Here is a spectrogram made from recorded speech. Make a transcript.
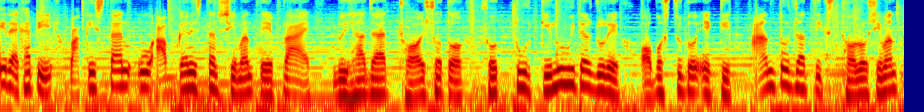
এই রেখাটি পাকিস্তান ও আফগানিস্তান সীমান্তে প্রায় দুই হাজার ছয়শত সত্তর কিলোমিটার জুড়ে অবস্থিত একটি আন্তর্জাতিক স্থল সীমান্ত।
